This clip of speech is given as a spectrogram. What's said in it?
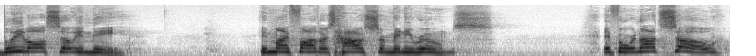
believe also in me. In my Father's house are many rooms. If it were not so,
